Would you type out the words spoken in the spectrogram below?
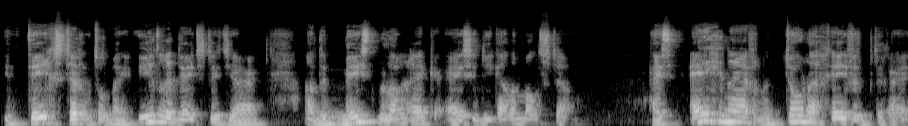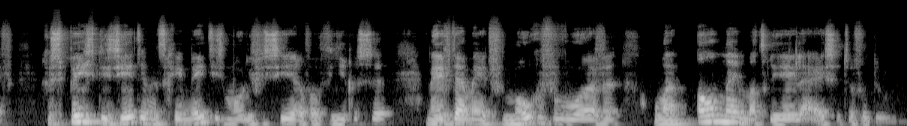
in tegenstelling tot mijn eerdere dates dit jaar, aan de meest belangrijke eisen die ik aan een man stel. Hij is eigenaar van een toonaangevend bedrijf gespecialiseerd in het genetisch modificeren van virussen en heeft daarmee het vermogen verworven om aan al mijn materiële eisen te voldoen.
